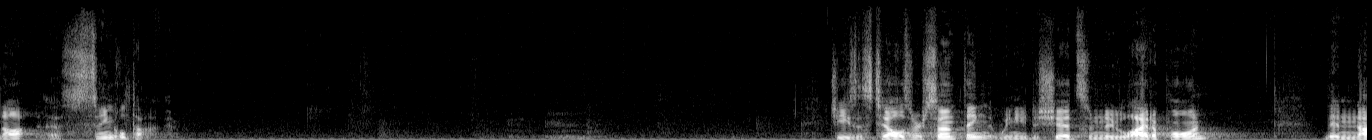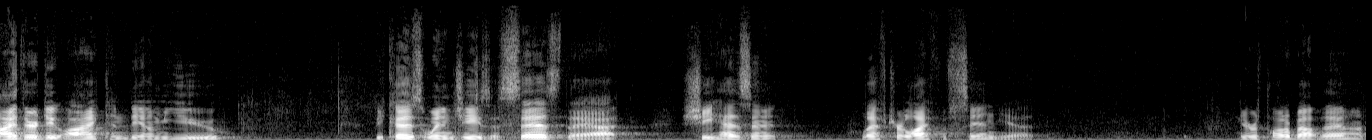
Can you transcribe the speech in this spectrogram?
Not a single time. Jesus tells her something that we need to shed some new light upon. Then neither do I condemn you, because when Jesus says that, she hasn't left her life of sin yet. You ever thought about that?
